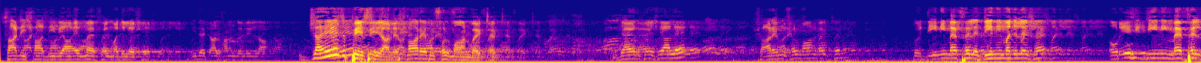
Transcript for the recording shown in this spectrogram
ساری شادی ویاہ محفل مجلے سے الحمدللہ۔ جائز والے سارے مسلمان بیٹھے جائز پیسے والے سارے مسلمان بیٹھے تو دینی محفل ہے، دینی مجلس ہے۔ اور یہی دینی محفل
